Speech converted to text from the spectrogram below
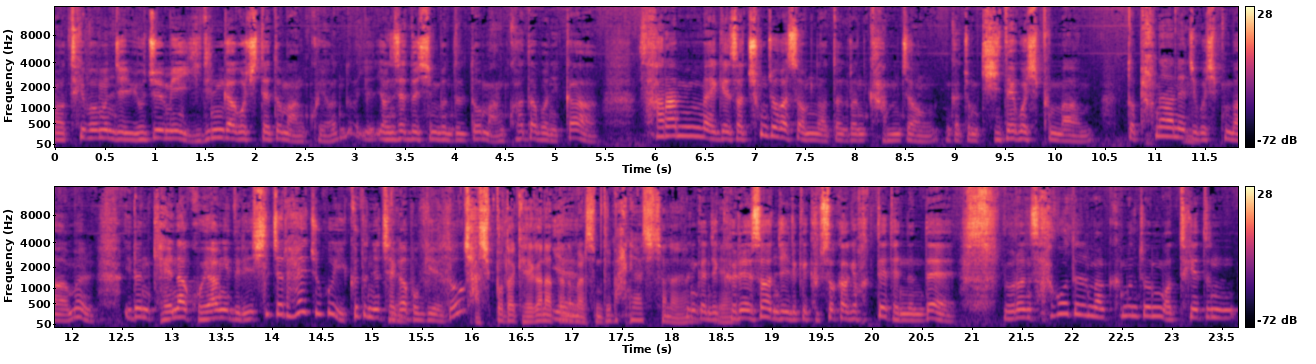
어떻게 보면 이제 요즘이 1인 가구 시대도 많고요. 연세 드신 분들도 많고 하다 보니까 사람에게서 충족할 수 없는 어떤 그런 감정, 그러니까 좀 기대고 싶은 마음, 또 편안해지고 싶은 마음을 이런 개나 고양이들이 실제로 해주고 있거든요. 제가 네. 보기에도 자식보다 개가 낫다는 예. 말씀들 많이 하시잖아요. 그러니까 이제 예. 그래서 이제 이렇게 급속하게 확대됐는데 이런 사고들만큼은 좀 어떻게든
